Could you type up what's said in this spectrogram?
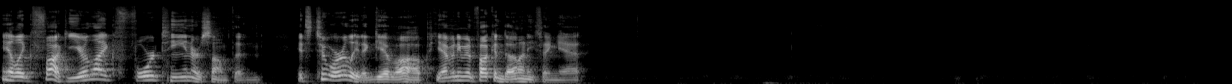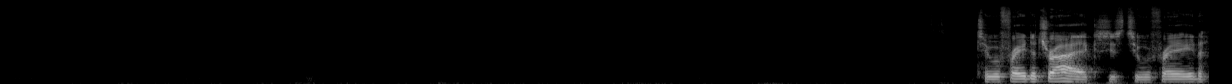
Yeah, like, fuck, you're like 14 or something. It's too early to give up. You haven't even fucking done anything yet. Too afraid to try. cause She's too afraid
